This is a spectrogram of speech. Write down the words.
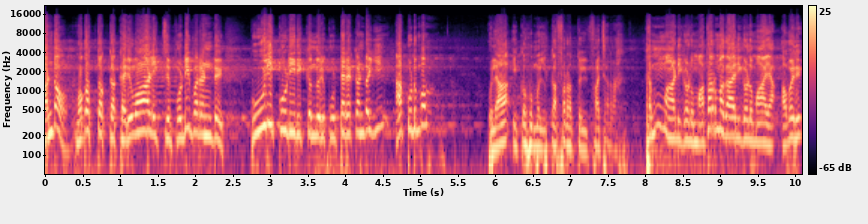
കണ്ടോ മുഖത്തൊക്കെ കരുവാളിച്ച് പൊടി പരണ്ട് കൂരിക്കൂടിയിരിക്കുന്ന ഒരു കൂട്ടരെ കണ്ടോ ഈ ആ കുടുംബം? ഉലാഇക്കഹുമുൽ കഫറത്തുൽ ഫജറ. തെമ്മാടികളും അധർമ്മകാരികളുമായ അവർ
